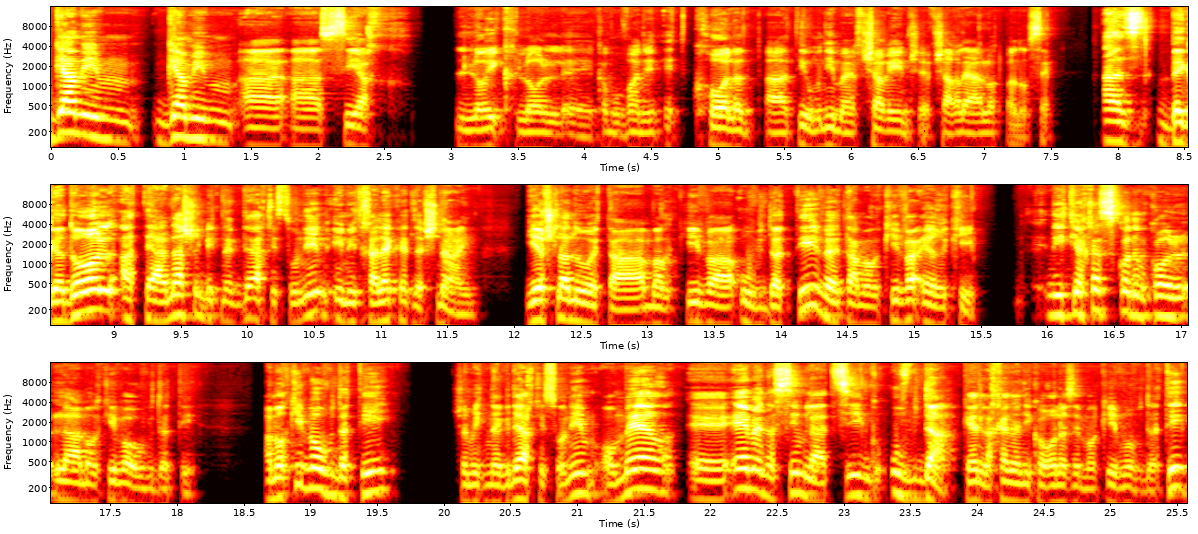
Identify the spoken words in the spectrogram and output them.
גם אם, גם אם השיח לא יכלול אה, כמובן את כל הטיעונים האפשריים שאפשר להעלות בנושא. אז בגדול הטענה של מתנגדי החיסונים היא מתחלקת לשניים יש לנו את המרכיב העובדתי ואת המרכיב הערכי נתייחס קודם כל למרכיב העובדתי. המרכיב העובדתי של מתנגדי החיסונים אומר אה, הם מנסים להציג עובדה, כן? לכן אני קורא לזה מרכיב עובדתי.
